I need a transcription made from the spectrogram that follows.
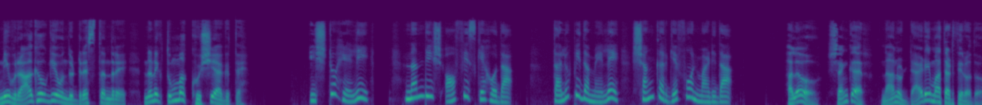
ನೀವ್ ರಾಘವ್ಗೆ ಒಂದು ಡ್ರೆಸ್ ತಂದ್ರೆ ನನಗ್ ತುಂಬಾ ಖುಷಿಯಾಗುತ್ತೆ ಇಷ್ಟು ಹೇಳಿ ನಂದೀಶ್ ಆಫೀಸ್ಗೆ ಹೋದ. ತಲುಪಿದ ಮೇಲೆ ಶಂಕರ್ಗೆ ಫೋನ್ ಮಾಡಿದ. ಹಲೋ ಶಂಕರ್ ನಾನು ಡ್ಯಾಡಿ ಮಾತಾಡ್ತಿರೋದು.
